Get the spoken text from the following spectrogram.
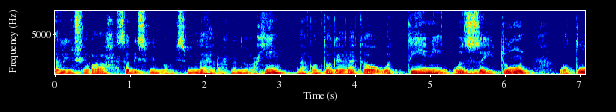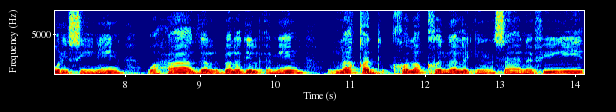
El Inširah sa bismillah. Bismillahirrahmanirrahim. Nakon toga je rekao وَتِّينِ وَالزَّيْتُونَ وَطُورِ سِينِينَ وَهَذَا الْبَلَدِ الْأَمِينَ لقد خلقنا الإنسان في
